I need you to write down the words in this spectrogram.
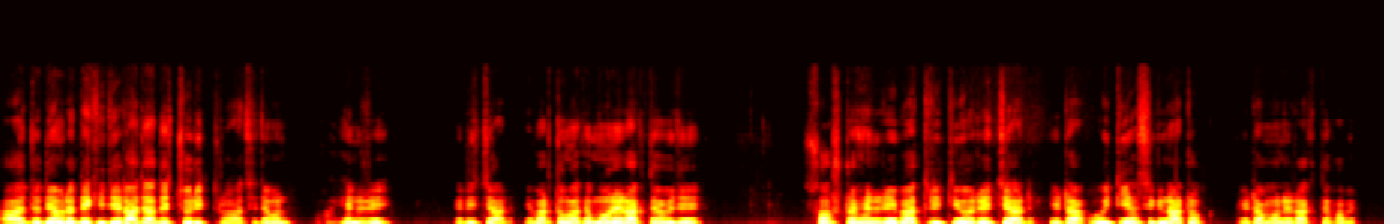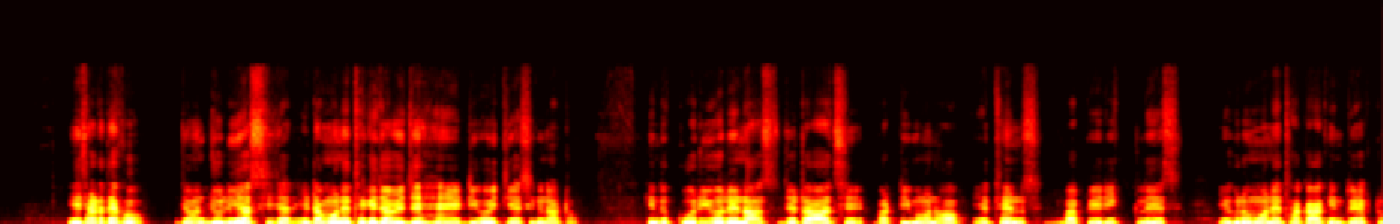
যদি আমরা দেখি যে রাজাদের চরিত্র আছে, যেমন হেনরি, রিচার্ড, এবার তোমাকে মনে রাখতে হবে যে ষষ্ঠ হেনরি বা তৃতীয় রিচার্ড এটা ঐতিহাসিক নাটক, এটা মনে রাখতে হবে। এছাড়া দেখো, যেমন জুলিয়াস সিজার, এটা মনে থেকে যাবে যে হ্যাঁ এটি ঐতিহাসিক নাটক। কিন্তু কোরিওলেনাস যেটা আছে বা টিমন অফ এথেন্স বা পেরিক্লেস, এগুলো মনে থাকা কিন্তু একটু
